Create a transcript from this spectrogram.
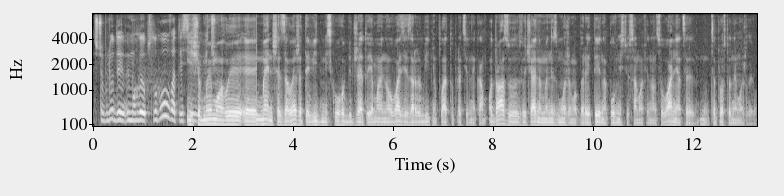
Щоб люди могли обслуговуватися. І щоб ми могли е, менше залежати від міського бюджету. Я маю на увазі заробітну плату працівникам. Одразу, звичайно, ми не зможемо перейти на повністю самофінансування. Це, ну, це просто неможливо.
